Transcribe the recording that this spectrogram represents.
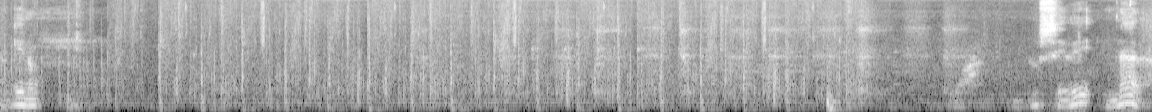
aquí no, No se ve nada.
